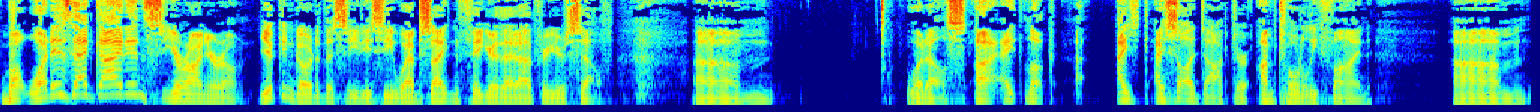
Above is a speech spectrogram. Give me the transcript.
but what is that guidance? You're on your own. You can go to the CDC website and figure that out for yourself. Um, what else? Uh, I, look, I, I saw a doctor. I'm totally fine. Um,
